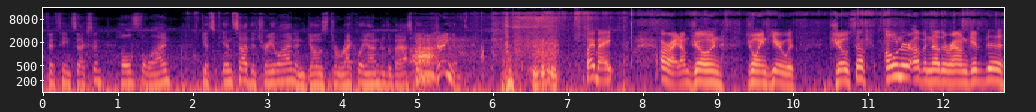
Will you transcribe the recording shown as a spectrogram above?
2015 Sexton, holds the line, gets inside the tree line and goes directly under the basket. Ah. Dang it. Bye bye. All right, I'm joined joined here with Joseph, owner of Another Round. Give the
